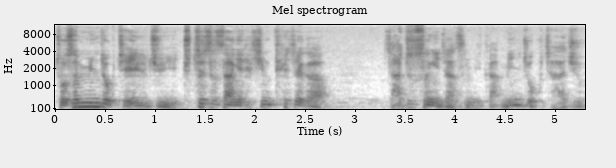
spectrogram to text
조선민족 제일주의 주체 사상의 핵심 태제가 자주성이지 않습니까? 민족 자주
